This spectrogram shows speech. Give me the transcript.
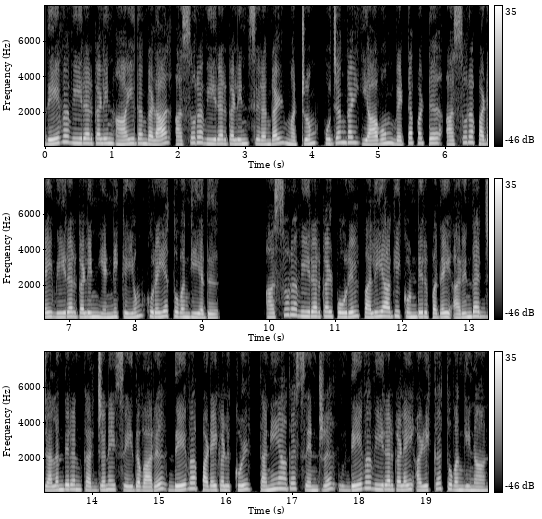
தேவ வீரர்களின் ஆயுதங்களால் அசுர வீரர்களின் சிரங்கள் மற்றும் புஜங்கள் யாவும் வெட்டப்பட்டு அசுர படை வீரர்களின் எண்ணிக்கையும் குறையத் துவங்கியது. அசுர வீரர்கள் போரில் பலியாகிக் கொண்டிருப்பதை அறிந்த ஜலந்திரன் கர்ஜனை செய்தவாறு தேவ படைகளுக்குள் தனியாக சென்று தேவ வீரர்களை அழிக்கத் துவங்கினான்.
